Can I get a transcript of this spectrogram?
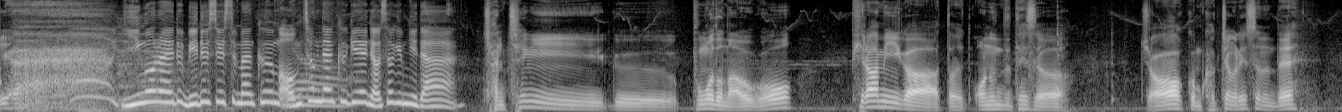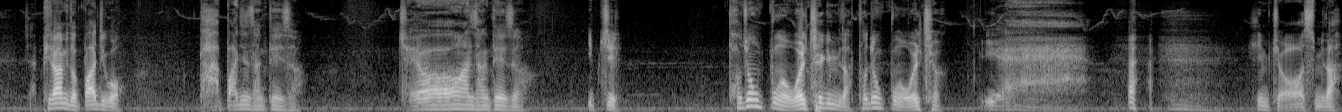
이야. 잉어라 해도 믿을 수 있을 만큼 엄청난 크기의 녀석입니다. 잔챙이 그 붕어도 나오고 피라미가 또 오는 듯해서 조금 걱정을 했었는데 자, 피라미도 빠지고 다 빠진 상태에서 조용한 상태에서 입질 토종붕어 월척입니다. 토종붕어 월척. 이야. 힘 좋습니다.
